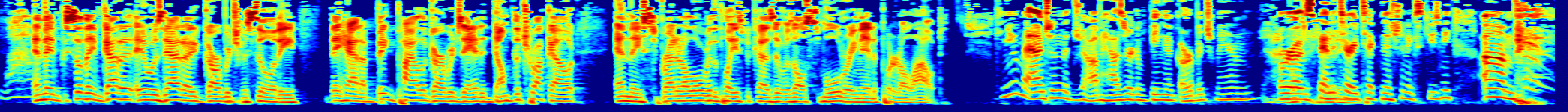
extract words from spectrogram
Wow. And they've, so they've got a, it was at a garbage facility. They had a big pile of garbage. They had to dump the truck out and they spread it all over the place because it was all smoldering. They had to put it all out. Can you imagine the job hazard of being a garbage man or a sanitary technician? Excuse me. Um,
